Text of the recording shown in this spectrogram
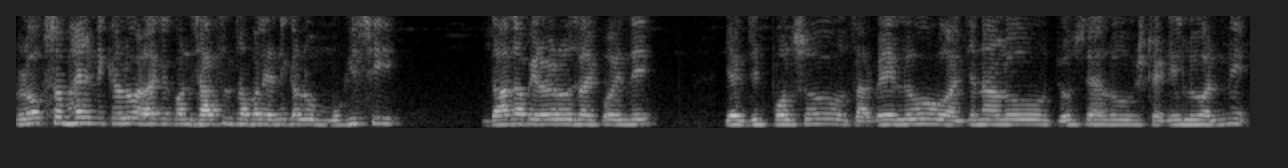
లోక్సభ ఎన్నికలు అలాగే కొన్ని శాసనసభల ఎన్నికలు ముగిసి దాదాపు ఇరవై రోజులు అయిపోయింది. ఎగ్జిట్ పోల్స్ సర్వేలు అంచనాలు జోస్యాలు స్టడీలు అన్నీ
